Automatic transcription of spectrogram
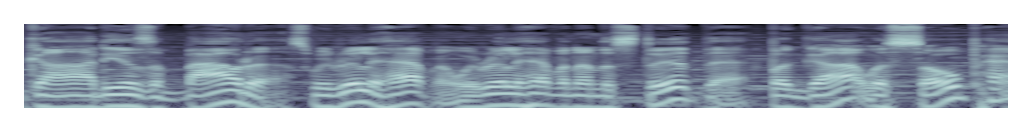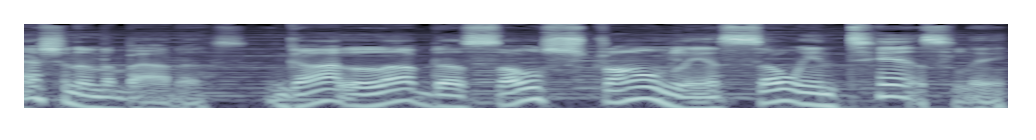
God is about us. We really haven't. We really haven't understood that. But God was so passionate about us. God loved us so strongly and so intensely.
